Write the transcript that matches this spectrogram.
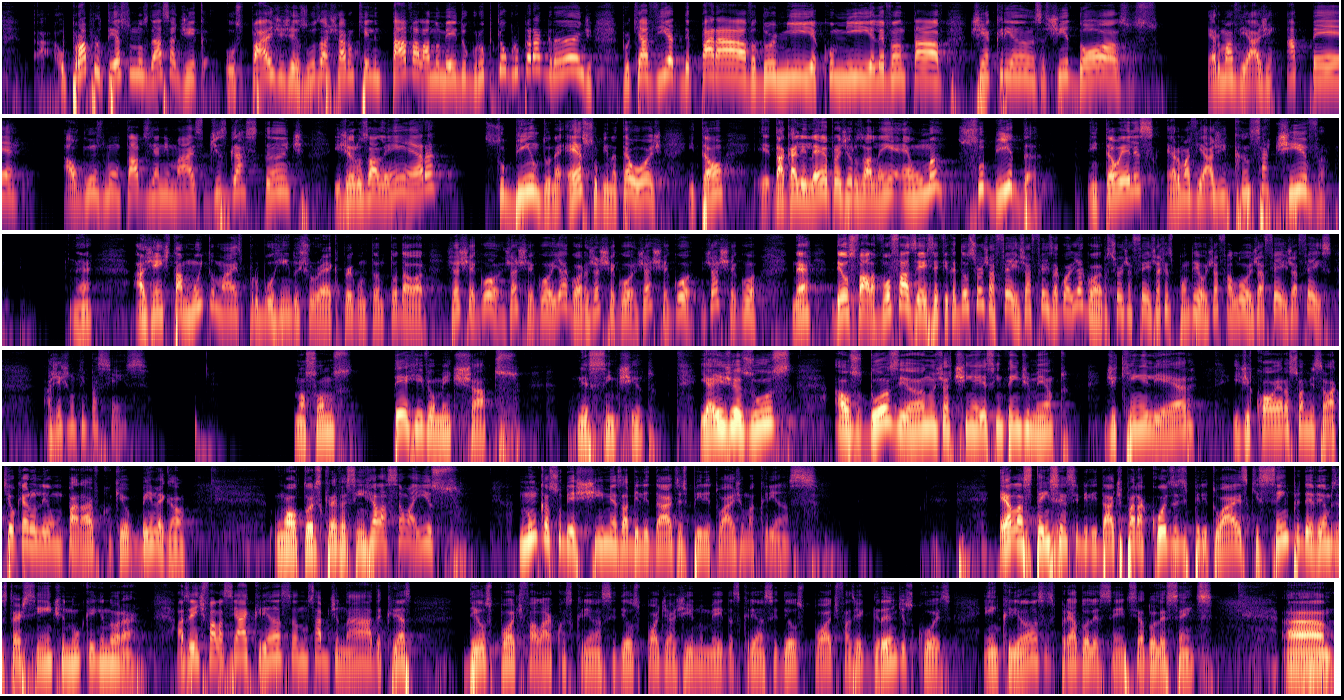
o próprio texto nos dá essa dica. Os pais de Jesus acharam que ele estava lá no meio do grupo porque o grupo era grande, porque havia parava, dormia, comia, levantava, tinha crianças, tinha idosos. Era uma viagem a pé, alguns montados em animais, desgastante. E Jerusalém era subindo, né? É subindo até hoje. Então, da Galiléia para Jerusalém é uma subida. Então eles era uma viagem cansativa, né? A gente está muito mais para o burrinho do Shrek perguntando toda hora: já chegou? Já chegou? E agora? Já chegou? Já chegou? Já chegou? Né? Deus fala: vou fazer. Aí você fica: Deus, o senhor já fez? Já fez agora? E agora? O senhor já fez? Já respondeu? Já falou? Já fez? Já fez? A gente não tem paciência. Nós somos terrivelmente chatos nesse sentido. E aí, Jesus, aos 12 anos, já tinha esse entendimento de quem ele era e de qual era a sua missão. Aqui eu quero ler um parágrafo que é bem legal um autor escreve assim: em relação a isso, nunca subestime as habilidades espirituais de uma criança. Elas têm sensibilidade para coisas espirituais que sempre devemos estar cientes e nunca ignorar. Às vezes a gente fala assim: ah, criança não sabe de nada, criança. Deus pode falar com as crianças, Deus pode agir no meio das crianças, Deus pode fazer grandes coisas em crianças, pré-adolescentes e adolescentes. Ah,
